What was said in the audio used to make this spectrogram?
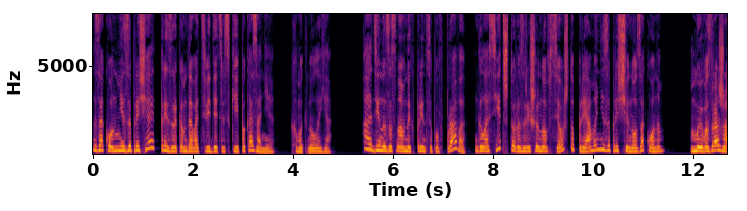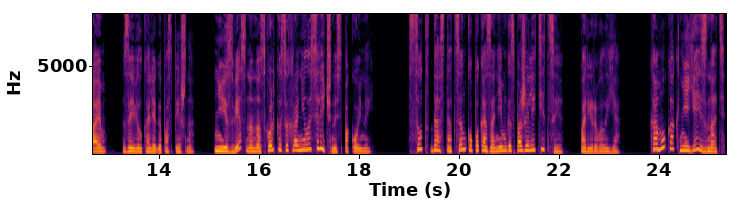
«Закон не запрещает призракам давать свидетельские показания», — хмыкнула я. «Один из основных принципов права гласит, что разрешено все, что прямо не запрещено законом». «Мы возражаем», — заявил коллега поспешно. «Неизвестно, насколько сохранилась личность покойной». «Суд даст оценку показаниям госпожи Летиции», — парировала я. «Кому, как не ей, знать,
